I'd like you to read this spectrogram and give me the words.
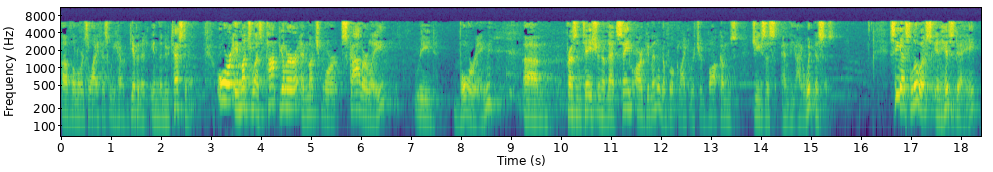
of the Lord's life as we have given it in the New Testament. Or a much less popular and much more scholarly, read boring, um, presentation of that same argument in a book like Richard Bauckham's Jesus and the Eyewitnesses. C.S. Lewis, in his day,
